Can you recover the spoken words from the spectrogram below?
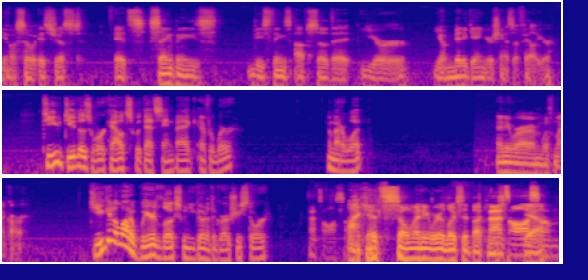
you know so it's just it's setting these these things up so that you're you know mitigating your chance of failure. Do you do those workouts with that sandbag everywhere? No matter what? Anywhere i'm with my car. Do you get a lot of weird looks when you go to the grocery store? That's awesome. I get so many weird looks at Buc-ee's that's awesome.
